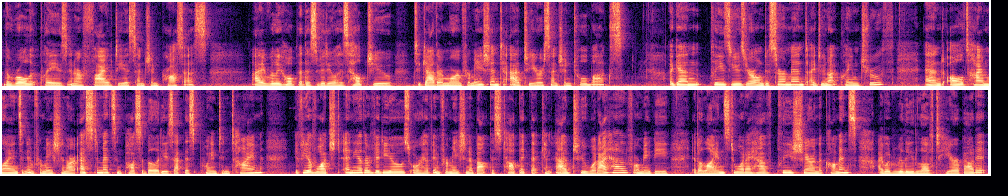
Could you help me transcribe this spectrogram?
the role it plays in our 5D ascension process. I really hope that this video has helped you to gather more information to add to your Ascension toolbox. Again, please use your own discernment. I do not claim truth, and all timelines and information are estimates and possibilities at this point in time. If you have watched any other videos or have information about this topic that can add to what I have, or maybe it aligns to what I have, please share in the comments. I would really love to hear about it.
